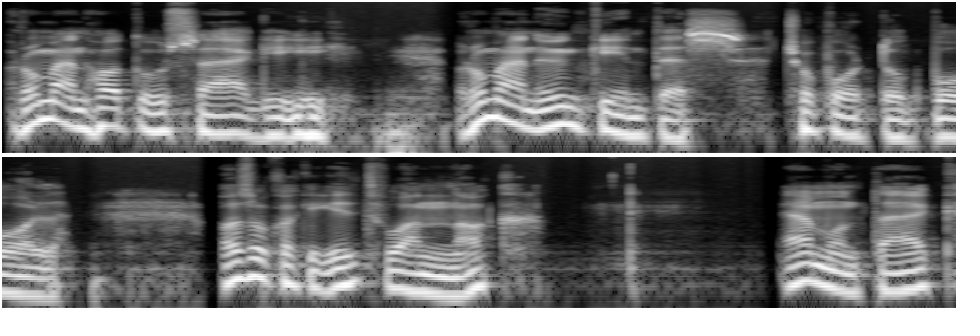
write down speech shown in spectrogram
román hatósági, román önkéntes csoportokból azok, akik itt vannak, elmondták,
